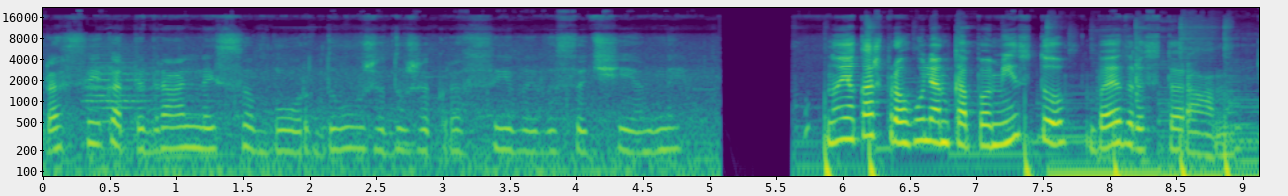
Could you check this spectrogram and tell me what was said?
краси катедральний собор. Дуже-дуже красивий, височенний. Ну, яка ж прогулянка по місту без ресторану?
